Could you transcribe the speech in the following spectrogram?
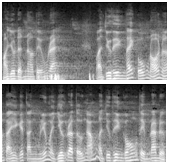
Họ vô định họ tìm không ra. Và chư thiên thấy cũng không nổi nữa tại vì cái tầng nếu mà vượt ra tưởng ấm là chư thiên cũng không tìm ra được.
